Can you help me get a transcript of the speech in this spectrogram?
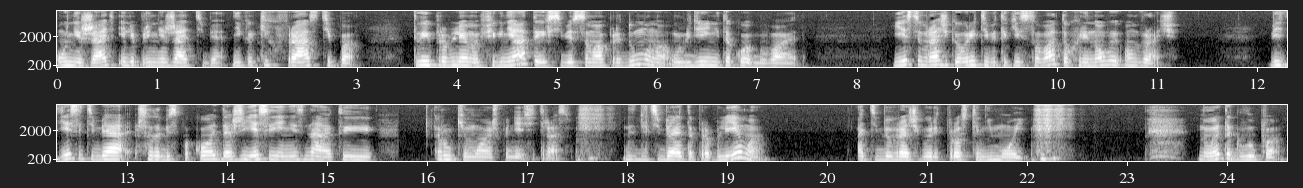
унижать или принижать тебя. Никаких фраз типа «твои проблемы фигня, ты их себе сама придумала», у людей не такое бывает – если врач говорит тебе такие слова, то хреновый он врач. Ведь если тебя что-то беспокоит, даже если, я не знаю, ты руки моешь по 10 раз. Для тебя это проблема, а тебе врач говорит просто не мой. Ну, это глупо.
